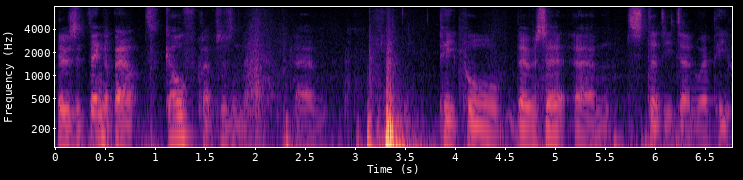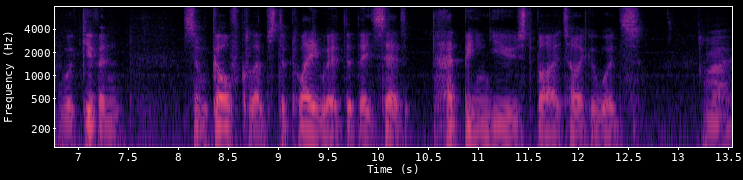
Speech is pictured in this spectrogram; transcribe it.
There was a thing about golf clubs, wasn't there? Um, people, there was a um, study done where people were given some golf clubs to play with that they said had been used by Tiger Woods, Right.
